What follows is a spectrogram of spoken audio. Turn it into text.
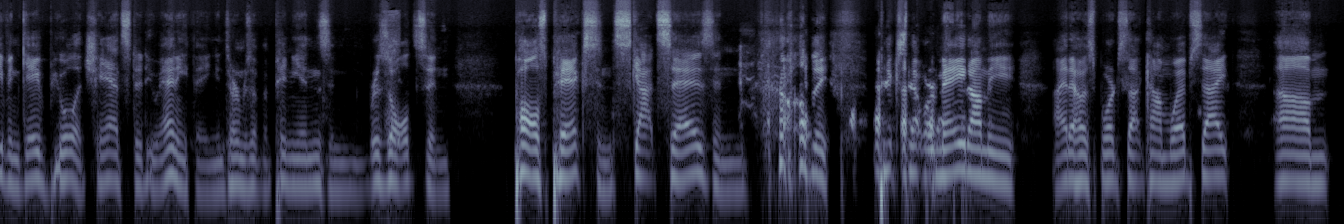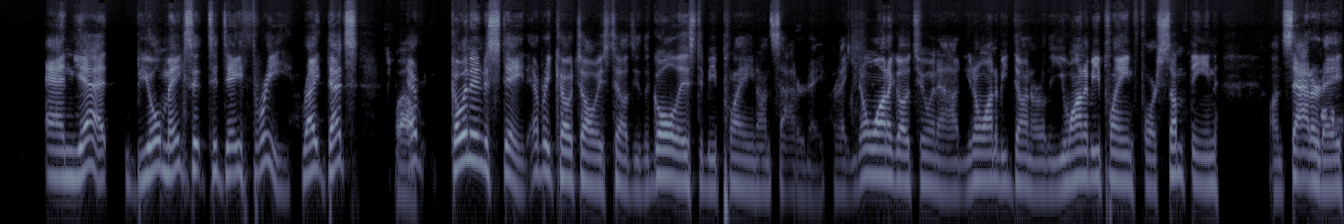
even gave Buhl a chance to do anything in terms of opinions and results and Paul's picks and Scott says and all the picks that were made on the idahosports.com website. Um, and yet Buhl makes it to day three, right? That's wow. every, going into state, every coach always tells you the goal is to be playing on Saturday, right? You don't want to go two and out. You don't want to be done early. You want to be playing for something on Saturday.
